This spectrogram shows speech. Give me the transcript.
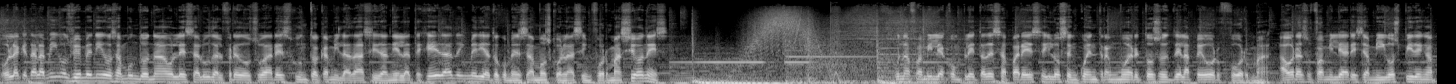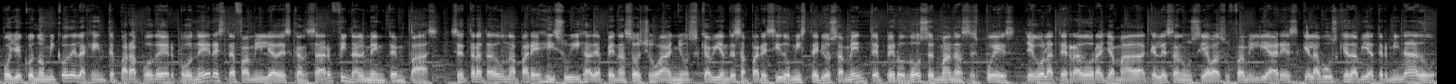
Hola, ¿qué tal amigos? Bienvenidos a Mundo Now. Les saluda Alfredo Suárez junto a Camila Das y Daniela Tejeda. De inmediato comenzamos con las informaciones. Una familia completa desaparece y los encuentran muertos de la peor forma. Ahora sus familiares y amigos piden apoyo económico de la gente para poder poner a esta familia a descansar finalmente en paz. Se trata de una pareja y su hija de apenas 8 años que habían desaparecido misteriosamente, pero dos semanas después llegó la aterradora llamada que les anunciaba a sus familiares que la búsqueda había terminado,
